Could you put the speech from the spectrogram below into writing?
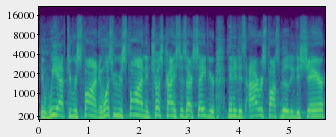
Then we have to respond. And once we respond and trust Christ as our Savior, then it is our responsibility to share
